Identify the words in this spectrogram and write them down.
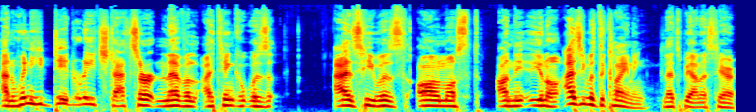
and when he did reach that certain level, I think it was as he was almost on the, you know, as he was declining, let's be honest here.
